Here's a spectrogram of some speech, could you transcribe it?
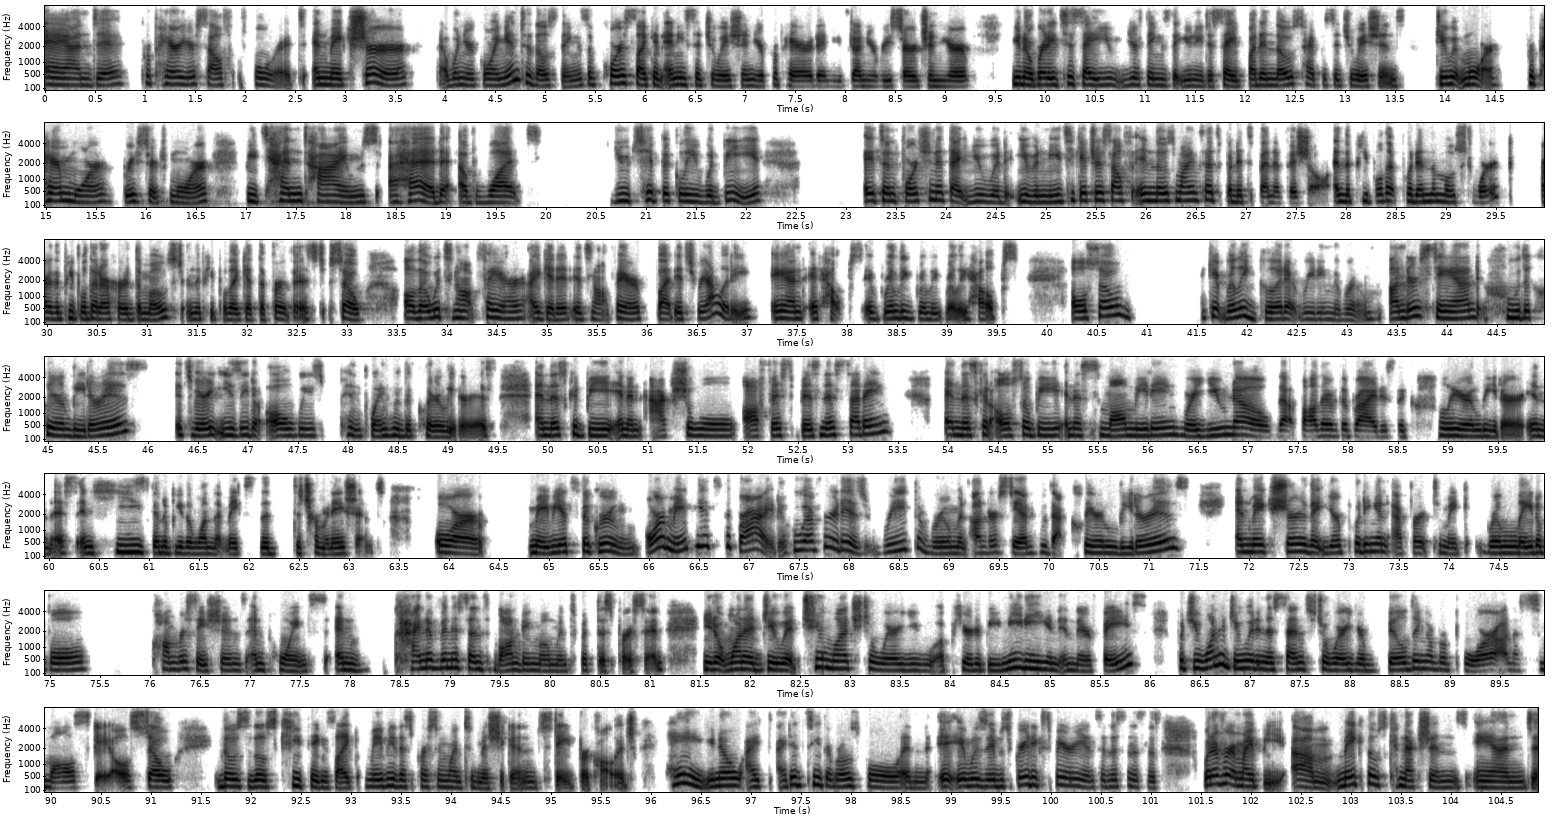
and prepare yourself for it and make sure that when you're going into those things of course like in any situation you're prepared and you've done your research and you're you know ready to say you your things that you need to say but in those type of situations do it more prepare more, research more, be 10 times ahead of what you typically would be. It's unfortunate that you would even need to get yourself in those mindsets, but it's beneficial. And the people that put in the most work are the people that are heard the most and the people that get the furthest. So, although it's not fair, I get it, it's not fair, but it's reality and it helps. It really, really, really helps. Also, get really good at reading the room. Understand who the clear leader is. It's very easy to always pinpoint who the clear leader is. And this could be in an actual office business setting. And this could also be in a small meeting where you know that father of the bride is the clear leader in this, and he's going to be the one that makes the determinations. Or maybe it's the groom or maybe it's the bride whoever it is read the room and understand who that clear leader is and make sure that you're putting an effort to make relatable conversations and points and kind of in a sense bonding moments with this person. You don't want to do it too much to where you appear to be needy and in their face, but you want to do it in a sense to where you're building a rapport on a small scale. So those those key things like maybe this person went to Michigan State for college. Hey, you know, I I did see the Rose Bowl and it, it was it was a great experience and this and this and this, whatever it might be. Um, make those connections and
